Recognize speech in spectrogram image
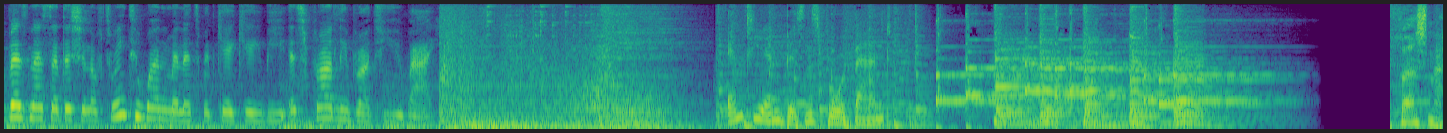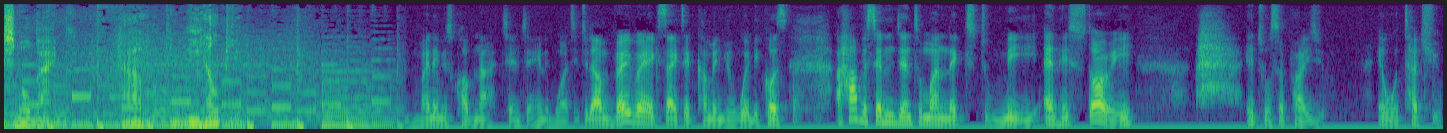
business edition of 21 Minutes with KKB is proudly brought to you by MTN Business Broadband. First National Bank. How can we help you? My name is Kwabena Chenche Boati. Today I'm very, very excited coming your way because I have a certain gentleman next to me and his story, it will surprise you. It will touch you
